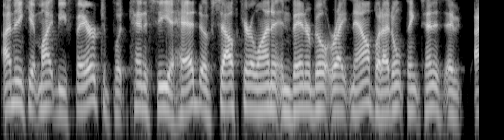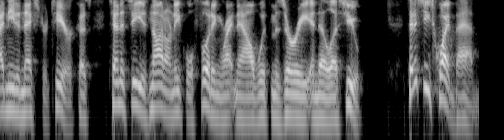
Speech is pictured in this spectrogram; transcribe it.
I think it might be fair to put Tennessee ahead of South Carolina and Vanderbilt right now, but I don't think Tennessee, I need an extra tier because Tennessee is not on equal footing right now with Missouri and LSU. Tennessee's quite bad.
